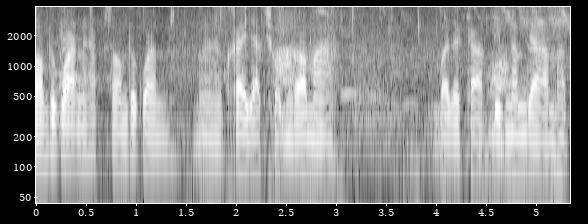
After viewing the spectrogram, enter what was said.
ซ้อมทุกวันนะครับ ซ้อมทุกวันนะครับใครอยากชมก็มา บรรยากาศดิมน้ำยามครับ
